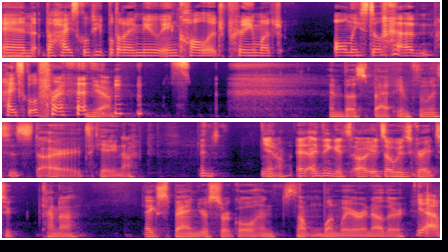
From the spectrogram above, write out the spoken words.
And the high school people that I knew in college pretty much only still had high school friends. yeah. and thus bad influences start. Okay, nah. And you know, I think it's uh, it's always great to kind of expand your circle in some one way or another. Yeah.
